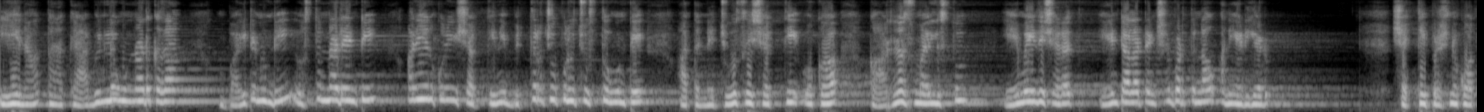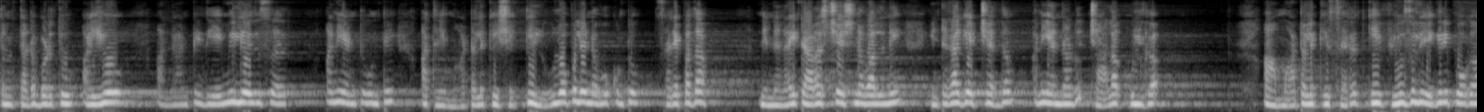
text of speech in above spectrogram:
ఈయన తన క్యాబిన్లో ఉన్నాడు కదా బయట నుండి వస్తున్నాడేంటి? అని అనుకుని శక్తిని బిత్తర చూపులు చూస్తూ ఉంటే అతన్ని చూసి శక్తి ఒక కార్నర్ స్మైల్ ఇస్తూ ఏమైంది శరత్? ఏంటి అలా టెన్షన్ పడుతున్నావు? అని అడిగాడు. శక్తి ప్రశ్నకు అతను తడబడుతూ అయ్యో అలాంటిది ఏమీ లేదు సార్ అని అంటూ ఉంటే అతని మాటలకి శక్తి లోపలే నవ్వుకుంటూ సరే పదా నిన్న నైట్ అరెస్ట్ చేసిన వాళ్ళని ఇంటరాగేట్ చేద్దాం అని అన్నాడు చాలా కూల్గా. ఆ మాటలకి శరత్కి ఫ్యూజులు ఎగిరిపోగా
